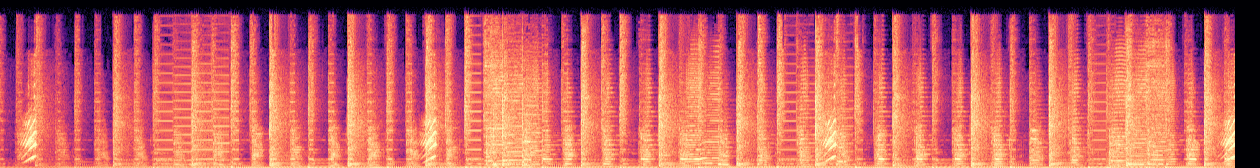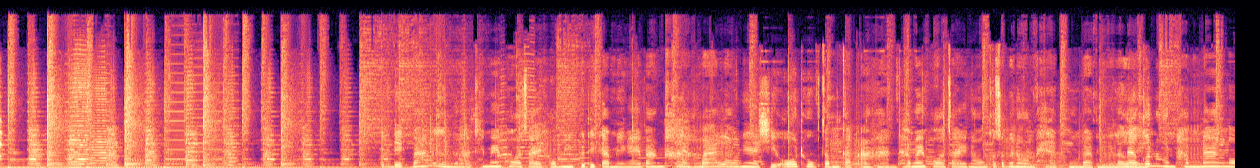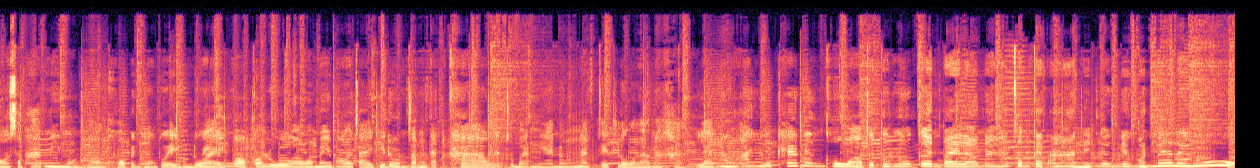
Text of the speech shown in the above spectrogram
เด็กๆบ้านอื่นเวลาที่ไม่พอใจเขามีพฤติกรรมยังไงบ้างคะอย่างบ้านเราเนี่ยชิโอถูกจำกัดอาหาร ถ้าไม่พอใจน้องก็จะไปนอนแผ่พุงแบบนี้เลยแล้วก็นอนทำหน้างอสภาพมีหมอนรองคอเป็นของตัวเองด้วยไม่ต้องบอกก็รู้อะว่าไม่พอใจที่โดนจำกัดข้าวปัจจุบันเนี้ยน้องหนัก 7 โลแล้วนะคะ และน้องอายุแค่หนึ่งขวบจะตุ้นุเกินไปแล้วนะจำกัดอาหารนิดนึงอย่างงอนแม่เลยลูก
